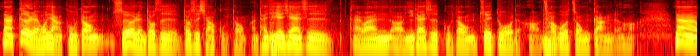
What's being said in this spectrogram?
那个人我想股东所有人都是都是小股东嘛。台积电现在是台湾哦，应该是股东最多的哈，超过中钢了哈。那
